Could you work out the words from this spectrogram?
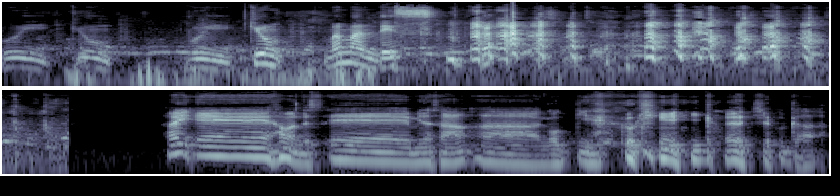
V キュン V キュンママンですはい、えー、ハマンです。えー、皆さん、あーごき、ご機嫌いかがでしょうか？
